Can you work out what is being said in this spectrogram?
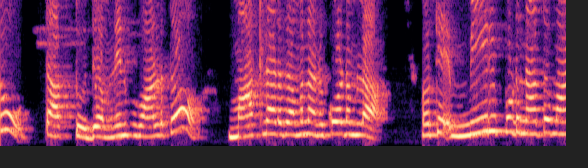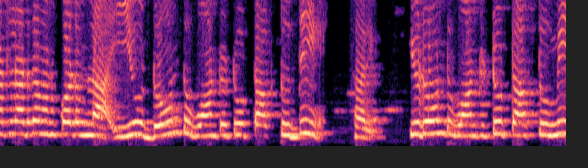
to talk to them నేను వాళ్ళతో మాట్లాడదామని అనుకోవడంలా. ఓకే మీరు ఇప్పుడు నాతో మాట్లాడదాం అనుకోవడంలా. You don't want to talk to the sorry you don't want to talk to me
